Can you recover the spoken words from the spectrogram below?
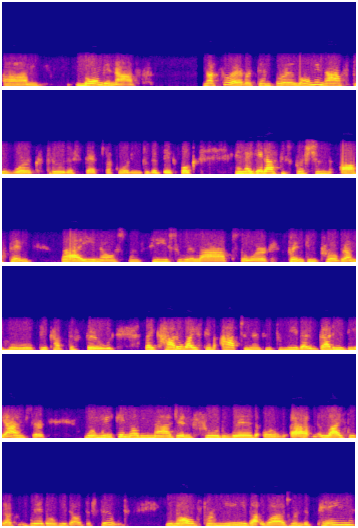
um, long enough, not forever, temporary, long enough to work through the steps according to the big book. And I get asked this question often by, you know, sponsees who relapse or in program who pick up the food. Like, how do I stay abstinence? And to me, that, that is the answer. When we cannot imagine food with or uh, life without, with or without the food. You know, for me, that was when the pain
